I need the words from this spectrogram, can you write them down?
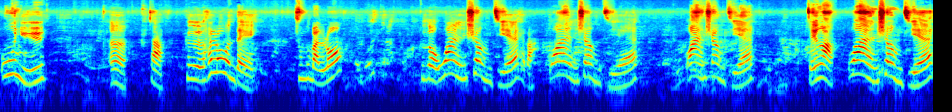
우뉴. 어, 응. 자그 할로윈데이 중국말로? 그거 완성제 해봐. 완성제 완성제 쟁아 완성제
